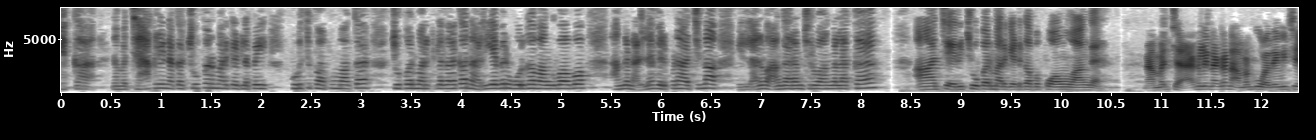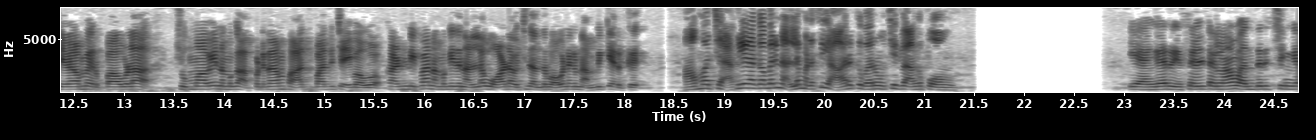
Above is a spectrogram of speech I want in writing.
ஏக்கா நம்ம சாக்லேட் அக்கா சூப்பர் மார்க்கெட்ல போய் கொடுத்து பார்ப்போமாக்கா சூப்பர் மார்க்கெட்ல தானக்கா நிறைய பேர் ஊறுகாய் வாங்குவாவோ. அங்க நல்ல விற்பனை ஆச்சுன்னா எல்லாரும் வாங்க ஆரம்பிச்சிருவாங்களாக்கா? ஆ சரி சூப்பர் மார்க்கெட்டுக்கு அப்ப போவோம் வாங்க. நம்ம சாக்லினாக்க நமக்கு உதவி செய்யாம இருப்பாவளா? சும்மாவே நமக்கு அப்படிதான் பார்த்து பார்த்து செய்வாவோ? கண்டிப்பா நமக்கு இது நல்லா ஓட வச்சு தந்துருவாவோ எனக்கு நம்பிக்கை இருக்கு. ஆமா சாக்லேட் அக்கா மாதிரி நல்ல மனசு யாருக்கு வரும்? சரி வாங்க போவோம். எங்க ரிசல்ட் எல்லாம் வந்துருச்சுங்க.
